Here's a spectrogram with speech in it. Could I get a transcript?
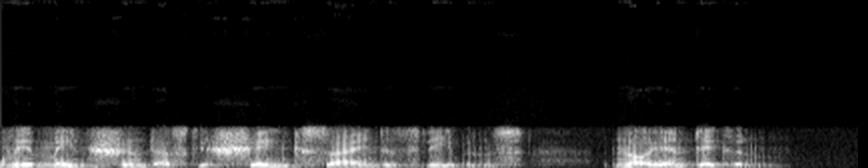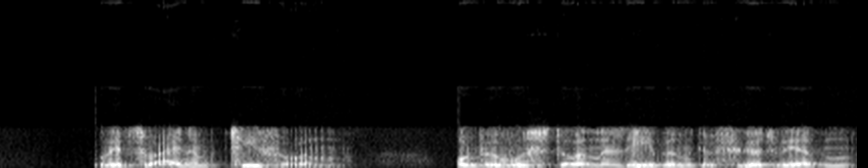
wo wir Menschen das Geschenksein des Lebens neu entdecken, wo wir zu einem tieferen und bewussteren Leben geführt werden,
